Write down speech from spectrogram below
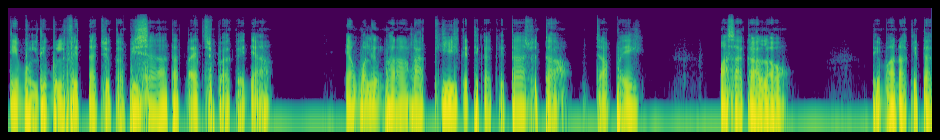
timbul-timbul fitnah juga bisa dan lain sebagainya. Yang paling parah lagi ketika kita sudah mencapai masa galau, di mana kita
